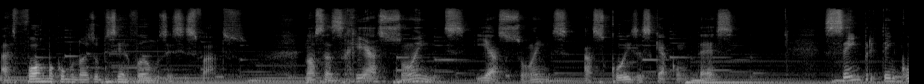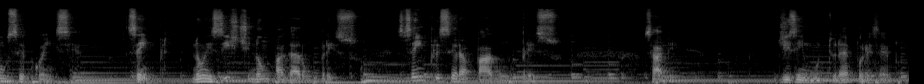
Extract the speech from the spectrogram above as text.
a forma como nós observamos esses fatos. Nossas reações e ações às coisas que acontecem sempre têm consequência. Sempre. Não existe não pagar um preço. Sempre será pago um preço. Sabe? Dizem muito, né? Por exemplo,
